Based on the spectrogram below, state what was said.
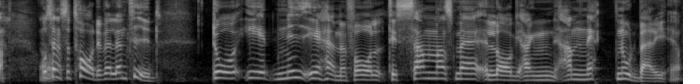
Och sen så tar det väl en tid då är ni i Hammerfall tillsammans med lag Annette Nordberg. Ja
